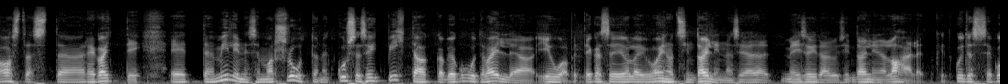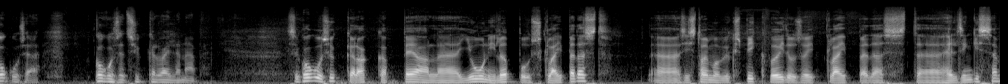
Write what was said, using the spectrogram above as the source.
aastast äh, regatti, et äh, milline see marsruut on, et kus see sõit pihta hakkab ja kuhu ta välja jõuab, et ega see ei ole ju ainult siin Tallinnas ja me ei sõida ju siin Tallinna lahel, et, et kuidas see kogu see, kogu see tsükkel välja näeb? see kogu tsükkel hakkab peale juuni lõpus Klaipedast, äh, siis toimub üks pikk võidusõit Klaipedast Helsingisse,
